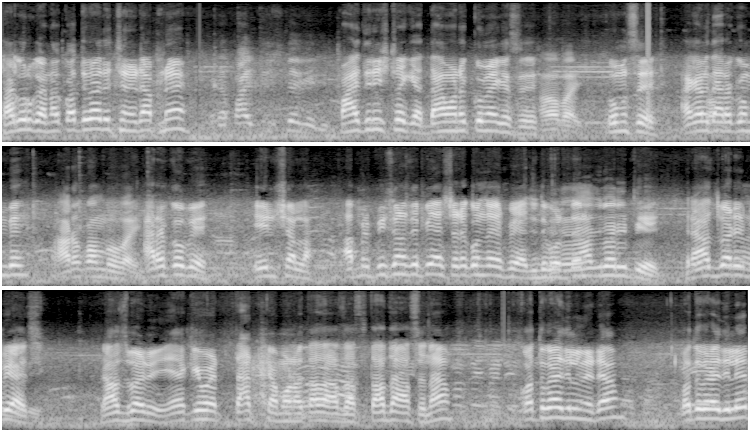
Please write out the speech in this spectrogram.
ঠাকুরগা না? কত করে দিচ্ছেন এটা আপনি? এটা পঁয়ত্রিশ টাকা কেজি। পঁয়ত্রিশ টাকা দাম অনেক কমে গেছে। হ্যাঁ ভাই। কমছে? আগামীতে আরও কমবে? আরও কমবো ভাই। আরও কমবে? ইনশাল্লাহ। আপনার পিছনে যে পেঁয়াজ সেটা কোন জায়গায় পেঁয়াজ যদি বলতেন? রাজবাড়ির পেঁয়াজ। রাজবাড়ির পেঁয়াজ। রাজবাড়ি একেবারে টাটকা মনে হয়। তাজা আছে- তাজা আছে না? কত করে দিলেন এটা? কত করে দিলেন?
